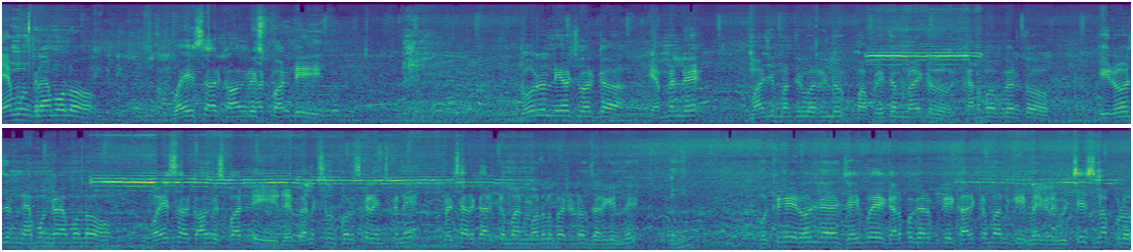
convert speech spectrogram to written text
నేమం గ్రామంలో వైఎస్ఆర్ కాంగ్రెస్ పార్టీ రూరల్ నియోజకవర్గ ఎమ్మెల్యే మాజీ మంత్రివర్యులు మా ప్రీతం నాయకులు కన్నబాబు గారితో ఈ రోజున నేమం గ్రామంలో వైఎస్ఆర్ కాంగ్రెస్ పార్టీ రేపు ఎలక్షన్లు పురస్కరించుకుని ప్రచార కార్యక్రమాన్ని మొదలుపెట్టడం జరిగింది. ముఖ్యంగా ఈరోజు నేను చేయబోయే గడప గడపకి కార్యక్రమానికి మేము ఇక్కడికి వచ్చేసినప్పుడు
